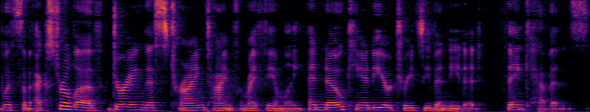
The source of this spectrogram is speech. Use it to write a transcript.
with some extra love during this trying time for my family, and no candy or treats even needed. Thank heavens.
